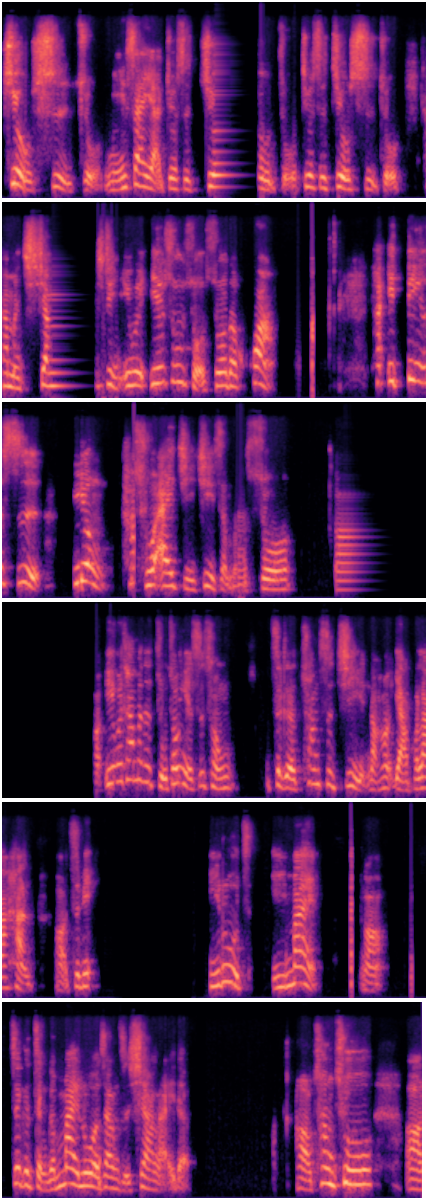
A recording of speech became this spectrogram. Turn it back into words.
救世主。弥赛亚就是救主，就是救世主。他们相信，因为耶稣所说的话，他一定是用他出埃及记怎么说啊？因为他们的祖宗也是从这个创世纪，然后亚伯拉罕啊这边一路一脉啊，这个整个脉络这样子下来的，好创出啊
